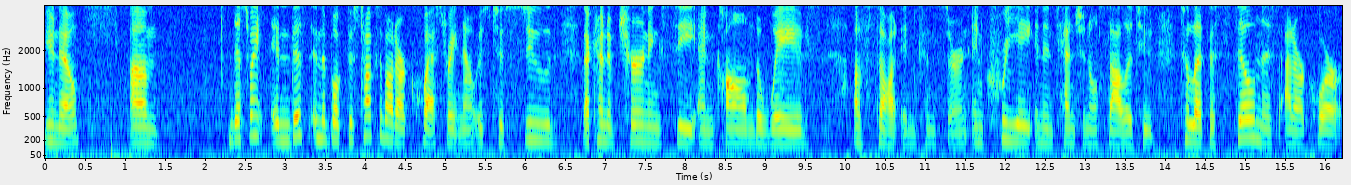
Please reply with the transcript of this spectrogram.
you know, um, this right in this in the book this talks about our quest right now is to soothe that kind of churning sea and calm the waves of thought and concern and create an intentional solitude to let the stillness at our core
